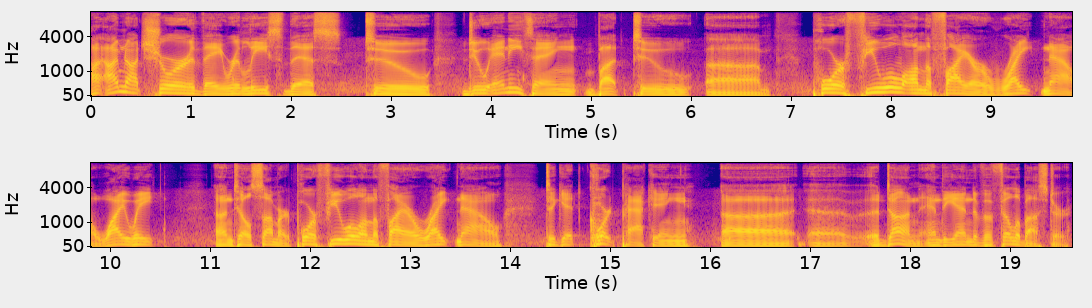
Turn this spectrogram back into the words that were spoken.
I- I'm not sure they release this to do anything but to um, pour fuel on the fire right now. Why wait until summer? Pour fuel on the fire right now to get court packing uh, uh, done and the end of a filibuster.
